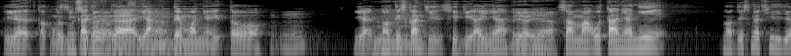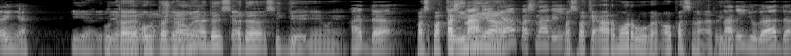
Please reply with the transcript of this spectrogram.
iya Tot Tot Musika Musika ya? juga Musika. yang demonnya itu. Mm-mm. Ya, Hmm. notice kan C- CGI-nya Iya Iya. iya. sama Uta nyanyi. Notice nggak CGI-nya? iya itu Uta yang ada kan. ada CG-nya emang ya? Ada. Pas pakai ini ya. pas nari. Pas pakai armor bukan? Oh, pas nari. Nari juga ada.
